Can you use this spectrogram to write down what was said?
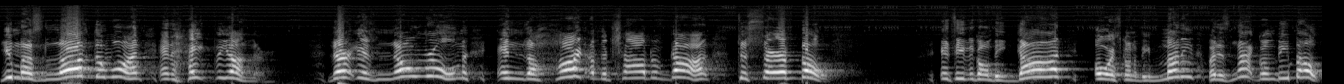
You must love the one and hate the other. There is no room in the heart of the child of God to serve both. It's either going to be God or it's going to be money, but it's not going to be both.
